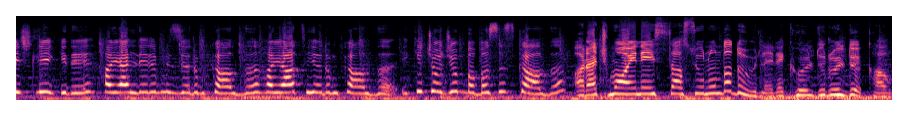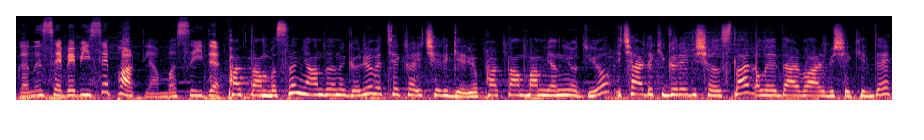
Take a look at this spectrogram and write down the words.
Gençliği gidi, hayallerimiz yarım kaldı, hayatı yarım kaldı. İki çocuğum babasız kaldı. Araç muayene istasyonunda dövülerek öldürüldü. Kavganın sebebi ise park lambasıydı. Park lambasının yandığını görüyor ve tekrar içeri geliyor. Park lambam yanıyor diyor. İçerideki görevli şahıslar alay edervari bir şekilde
